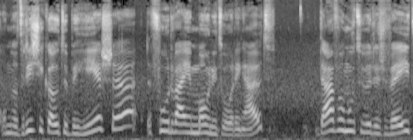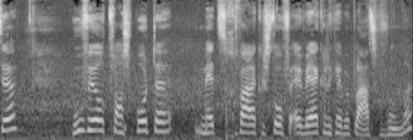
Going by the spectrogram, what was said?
Om dat risico te beheersen voeren wij een monitoring uit. Daarvoor moeten we dus weten hoeveel transporten met gevaarlijke stoffen er werkelijk hebben plaatsgevonden.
